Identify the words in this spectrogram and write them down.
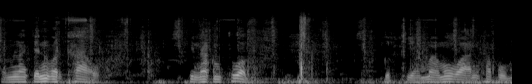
กำลังจะนวดข้าวที่น้ำท่วมเก็บเกี่ยวมาเมื่อวานครับผม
